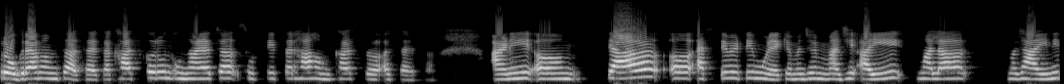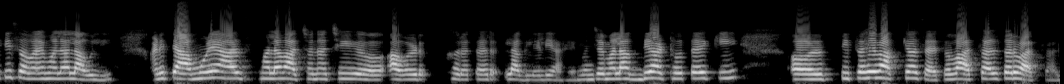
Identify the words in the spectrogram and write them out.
प्रोग्राम आमचा असायचा. खास करून उन्हाळ्याच्या सुट्टीत तर हा हमखास असायचा. आणि त्या ऍक्टिव्हिटीमुळे किंवा म्हणजे माझी आई मला माझ्या आईने ती सवय मला लावली. आणि त्यामुळे आज मला वाचनाची आवड खरं तर लागलेली आहे. म्हणजे मला अगदी आठवतंय की अ, तिचं हे वाक्य असायचं वाचाल तर वाचाल.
